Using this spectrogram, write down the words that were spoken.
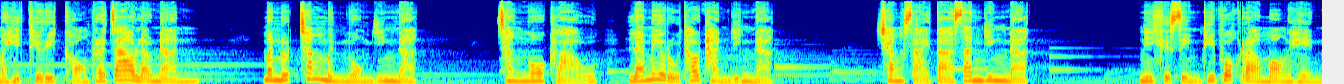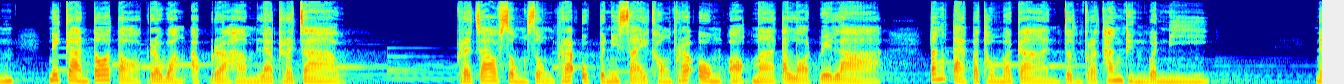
มหิทธิฤทธิ์ของพระเจ้าแล้วนั้น มนุษย์ช่างมึนงงยิ่งนัก ช่างโง่เขลาและไม่รู้เท่าทันยิ่งนัก ช่างสายตาสั้นยิ่งนัก นี่คือสิ่งที่พวกเรามองเห็นในการโต้ตอบระหว่างอับราฮัมและพระเจ้า พระเจ้าทรงส่งพระอุปนิสัยของพระองค์ออกมาตลอดเวลา ตั้งแต่ปฐมกาลจนกระทั่งถึงวันนี้ ใน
